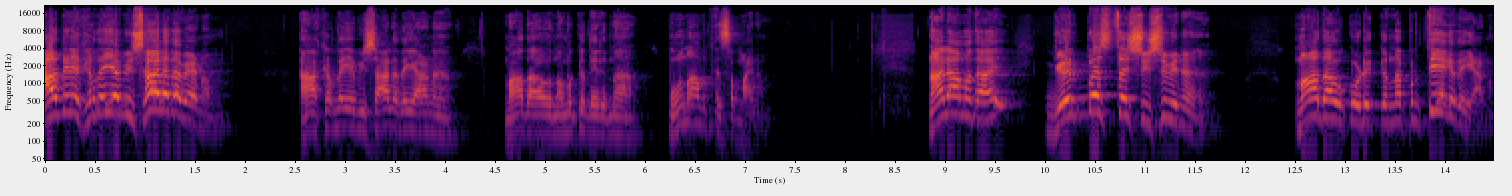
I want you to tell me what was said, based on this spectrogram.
അതിന് ഹൃദയ വിശാലത വേണം. ആ ഹൃദയ വിശാലതയാണ് മാതാവ് നമുക്ക് തരുന്ന മൂന്നാമത്തെ സമ്മാനം. നാലാമതായി ഗർഭസ്ഥ ശിശുവിന് മാതാവ് കൊടുക്കുന്ന പ്രത്യേകതയാണ്.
